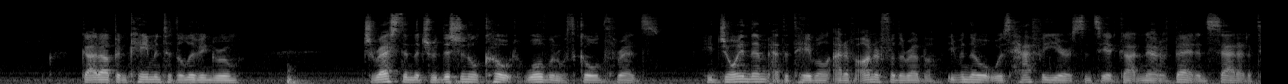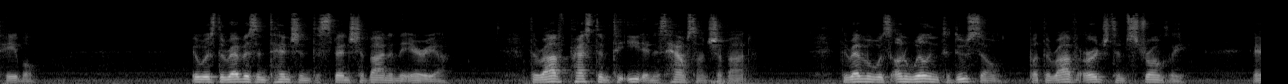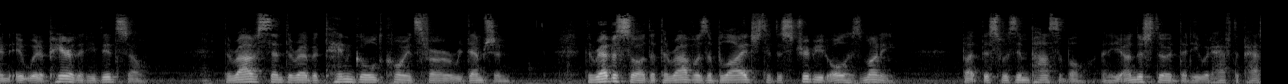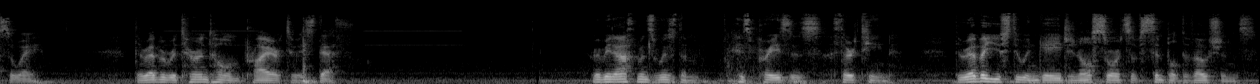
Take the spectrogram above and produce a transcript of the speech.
got up and came into the living room, dressed in the traditional coat woven with gold threads. He joined them at the table out of honor for the Rebbe, even though it was half a year since he had gotten out of bed and sat at a table. It was the Rebbe's intention to spend Shabbat in the area. The Rav pressed him to eat in his house on Shabbat. The Rebbe was unwilling to do so, but the Rav urged him strongly, and it would appear that he did so. The Rav sent the Rebbe ten gold coins for a redemption. The Rebbe saw that the Rav was obliged to distribute all his money, but this was impossible, and he understood that he would have to pass away. The Rebbe returned home prior to his death. Rabbi Nachman's wisdom, his praises, 13. The Rebbe used to engage in all sorts of simple devotions.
